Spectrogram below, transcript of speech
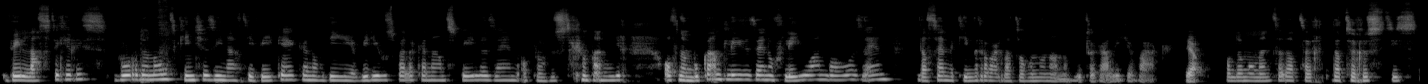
veel lastiger is voor de hond. Kindjes die naar tv kijken of die videospellen aan het spelen zijn op een rustige manier. Of een boek aan het lezen zijn of Lego aan het bouwen zijn. Dat zijn de kinderen waar dat de honden aan de voeten gaan liggen vaak. Ja. Op de momenten dat er, dat er rust is.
